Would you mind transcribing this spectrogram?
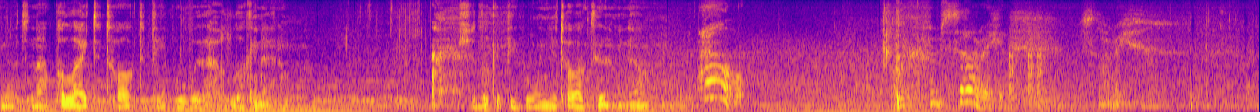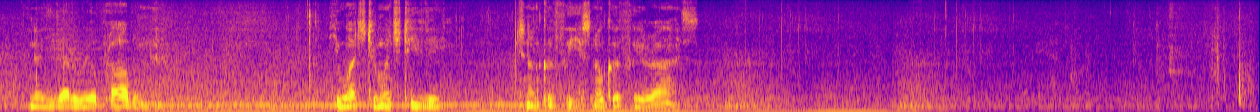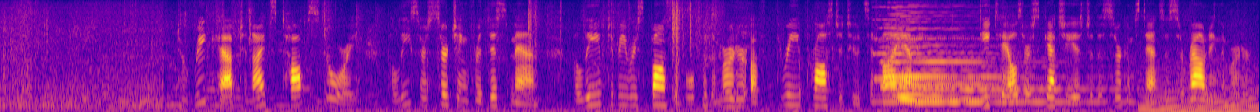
You know, it's not polite to talk to people without looking at them. You should look at people when you talk to them, you know? Ow! I'm sorry. Sorry. You know, you got a real problem there. You watch too much TV. It's not good for you. It's no good for your eyes. To recap tonight's top story, police are searching for this man, believed to be responsible for the murder of three prostitutes in Miami. Details are sketchy as to the circumstances surrounding the murder.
